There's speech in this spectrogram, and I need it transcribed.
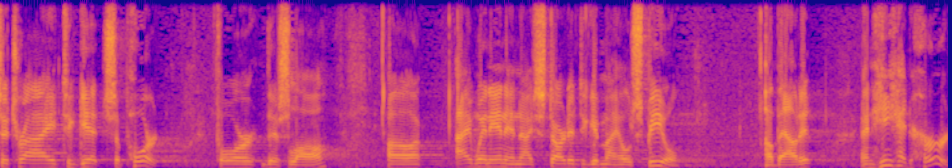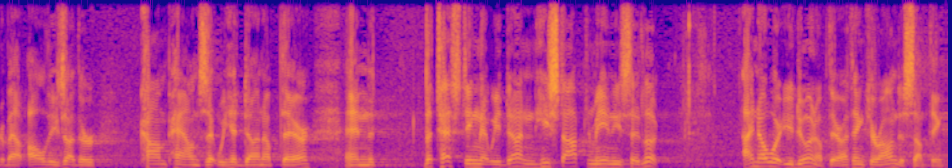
to try to get support for this law, uh, I went in and I started to give my whole spiel about it. And he had heard about all these other compounds that we had done up there and the, the testing that we'd done. And he stopped me and he said, Look, I know what you're doing up there. I think you're onto something.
